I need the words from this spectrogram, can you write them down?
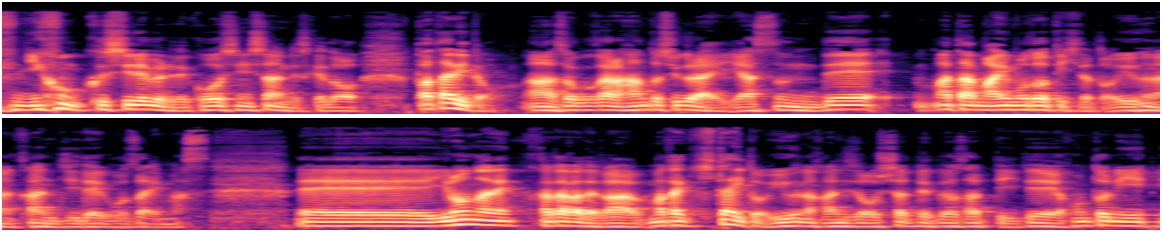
日本屈指レベルで更新したんですけど、パタリと、あそこから半年ぐらい休んで、また舞い戻ってきたというふうな感じでございます。えー、いろんなね、方々がまた聞きたいというふうな感じでおっしゃってくださっていて、本当に、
